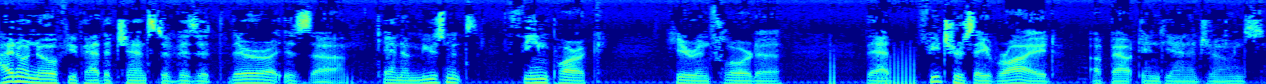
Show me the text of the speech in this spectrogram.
I don't know if you've had the chance to visit. There is uh, an amusement theme park here in Florida that features a ride about Indiana Jones,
